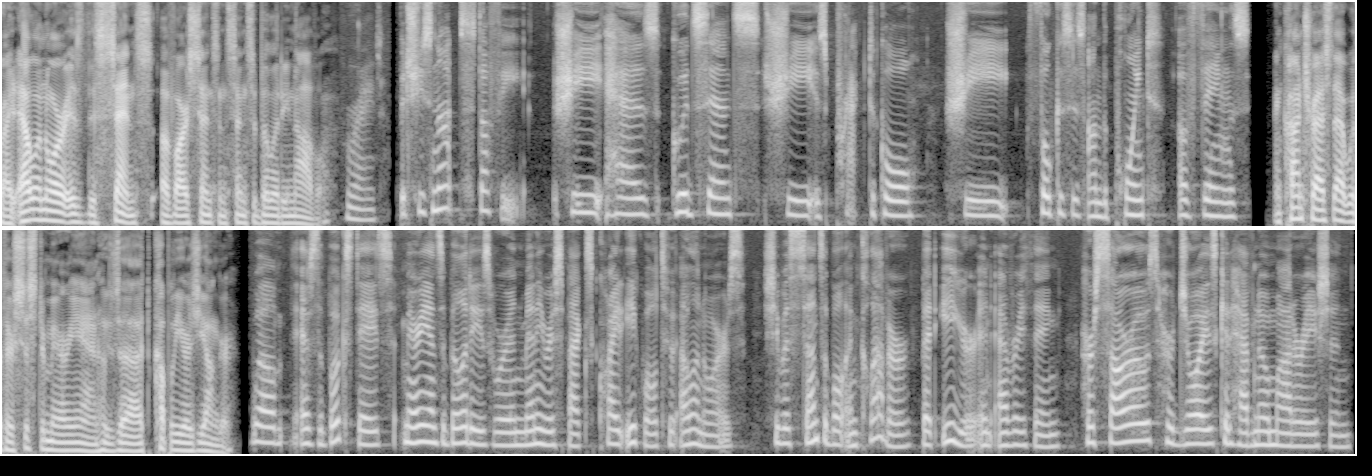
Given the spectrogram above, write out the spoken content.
Right, Eleanor is the sense of our Sense and Sensibility novel. Right. but she's not stuffy. She has good sense. She is practical. She focuses on the point of things. And contrast that with her sister Marianne, who's uh, a couple of years younger. Well, as the book states, Marianne's abilities were in many respects quite equal to Eleanor's. She was sensible and clever, but eager in everything. Her sorrows, her joys could have no moderation.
